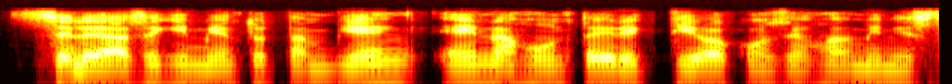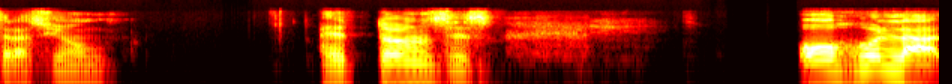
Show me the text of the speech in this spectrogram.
se le da seguimiento también en la junta directiva o consejo de administración. Entonces, ojo, la,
